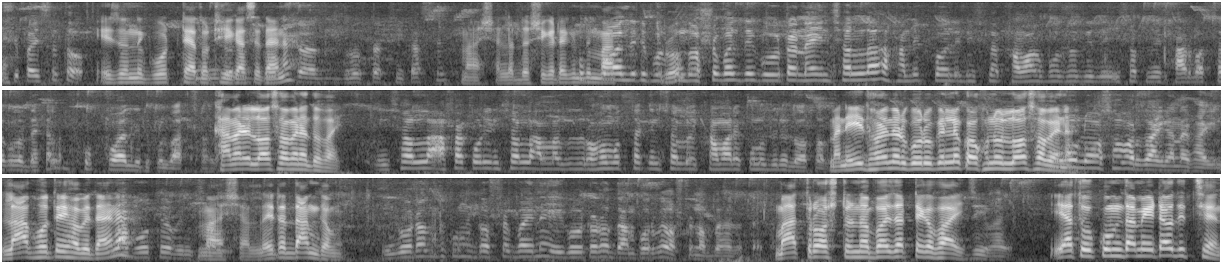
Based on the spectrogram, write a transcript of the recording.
বেশি পাইছে তো। এই জন্য গোদটা এত ঠিক আছে তাই না? গ্রোথটা ঠিক আছে। মার্শাল্লাহ দর্শক এটা কিন্তু কোয়ালিটি দর্শক গরুটা নাই ইনশাআল্লাহ। 100 কোয়ালিটি ইসলাম খামার উপযোগী যে এইসব যে সার বাচ্চাগুলো দেখালাম খুব কোয়ালিটি ফুল বাচ্চা। খামারে লস হবে না তো ভাই? ইনশাআল্লাহ আশা করি ইনশাআল্লাহ আল্লাহ যদি রহমত থাকে ইনশাআল্লাহ ওই খামারে কোনোদিনই লস হবে মানে এই ধরনের গরু কিনলে কখনো লস হবে না? লস হওয়ার জায়গা নাই ভাই। লাভ হতেই হবে তাই না? লাভ হতে হবে মার্শাল্লাহ এটার দাম কেমন? এই গরুটা কিন্তু কোনো দর্শক ভাই নেই এই গরুটারও দাম পড়বে অষ্টানব্বই হাজার টাকা। মাত্র অষ্টানব্বই হাজার টাকা ভাই? জি ভাই। এত কম দামে এটাও দিচ্ছেন?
